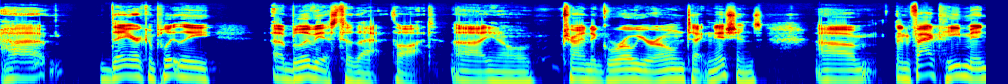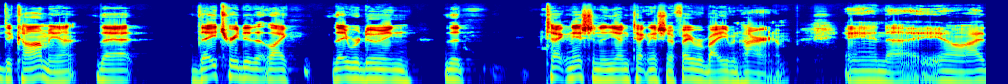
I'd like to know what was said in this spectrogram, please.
uh, they are completely oblivious to that thought. Uh, you know, trying to grow your own technicians. Um, in fact, he made the comment that they treated it like they were doing the technician, the young technician, a favor by even hiring them. And uh, you know, I,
